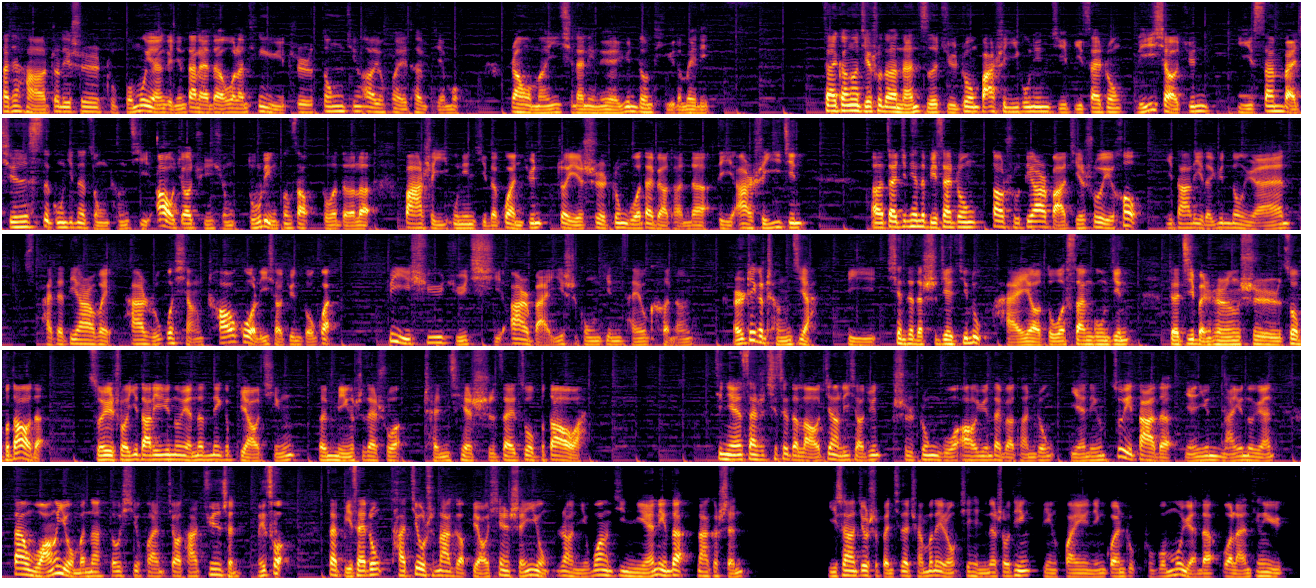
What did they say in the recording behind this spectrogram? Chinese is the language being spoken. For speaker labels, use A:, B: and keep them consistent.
A: 大家好，这里是主播木远给您带来的沃兰听语之东京奥运会特别节目，让我们一起来领略运动体育的魅力。在刚刚结束的男子举重八十一公斤级比赛中，李小军以三百七十四公斤的总成绩傲娇群雄，独领风骚，夺得了八十一公斤级的冠军，这也是中国代表团的第二十一金。呃，在今天的比赛中，倒数第二把结束以后，意大利的运动员排在第二位，他如果想超过李小军夺冠。必须举起二百一十公斤才有可能，而这个成绩啊，比现在的世界纪录还要多三公斤，这基本上是做不到的。所以说，意大利运动员的那个表情，分明是在说臣妾实在做不到啊。今年三十七岁的老将李小军是中国奥运代表团中年龄最大的年运男运动员，但网友们呢都喜欢叫他“军神”。没错，在比赛中他就是那个表现神勇，让你忘记年龄的那个神。以上就是本期的全部内容，谢谢您的收听，并欢迎您关注主播穆远的沃兰听语。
